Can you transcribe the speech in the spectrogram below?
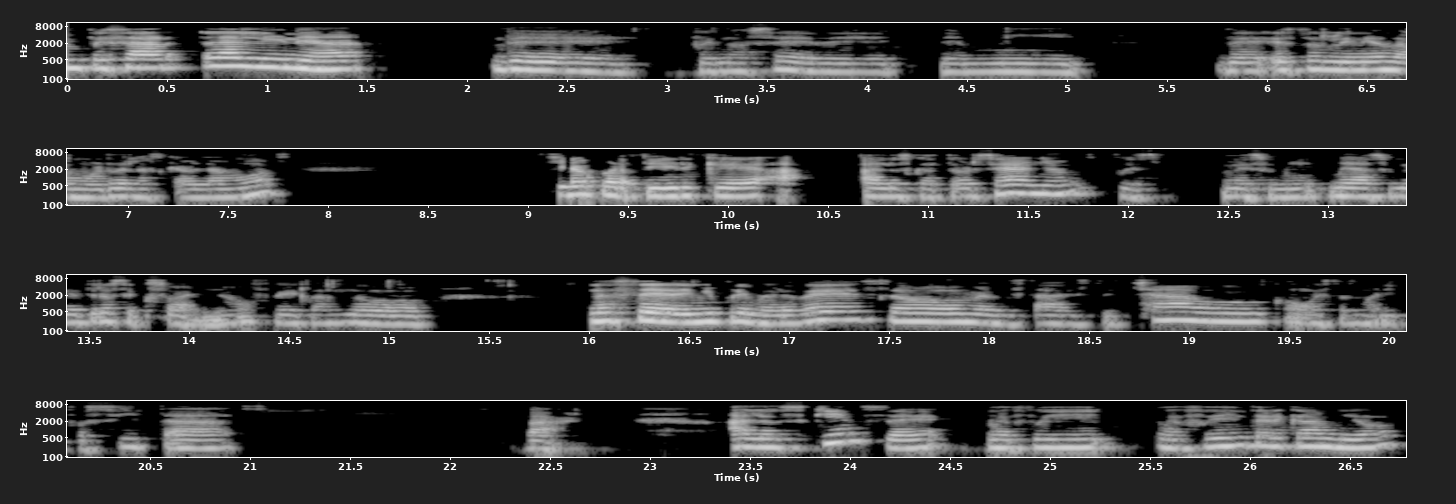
Empezar la línea de, pues no sé, de, de mi, de estas líneas de amor de las que hablamos, quiero partir que a, los 14 años, pues me asumí, me asumí heterosexual, ¿no? Fue cuando, no sé, di mi primer beso, me gustaba este chavo, como estas maripositas. Va. A los 15 me fui, me fui de intercambio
